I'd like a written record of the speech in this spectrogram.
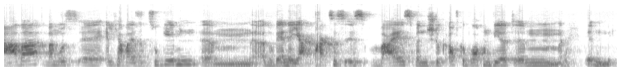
aber man muss äh, ehrlicherweise zugeben, ähm, also wer in der Jagdpraxis ist, weiß, wenn ein Stück aufgebrochen wird, ähm, ähm,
